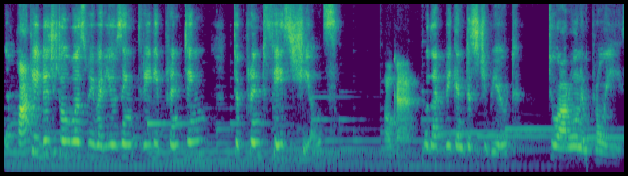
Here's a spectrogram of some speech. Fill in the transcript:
the partly digital was we were using 3D printing to print face shields. Okay. So that we can distribute to our own employees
